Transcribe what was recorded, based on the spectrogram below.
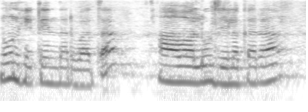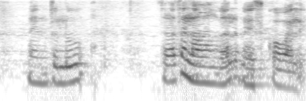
నూనె హీట్ అయిన తర్వాత ఆవాలు జీలకర్ర మెంతులు తర్వాత లవంగాలు వేసుకోవాలి.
